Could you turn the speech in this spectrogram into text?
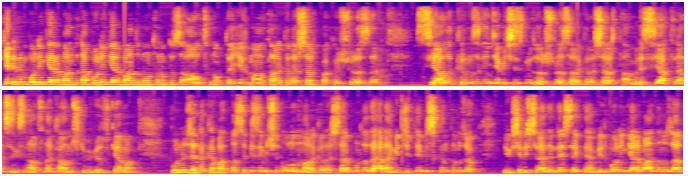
Gelelim Bollinger bandına. Bollinger bandının orta noktası 6.26 arkadaşlar. Bakın şurası siyahlı kırmızı ince bir çizgimiz var. Şurası arkadaşlar. Tam böyle siyah tren çizgisinin altında kalmış gibi gözüküyor ama bunun üzerine kapatması bizim için olumlu arkadaşlar. Burada da herhangi ciddi bir sıkıntımız yok. Yükseliş trendini destekleyen bir Bollinger bandımız var.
